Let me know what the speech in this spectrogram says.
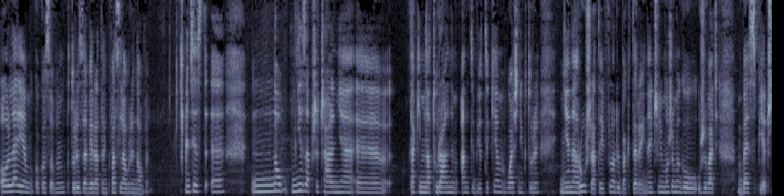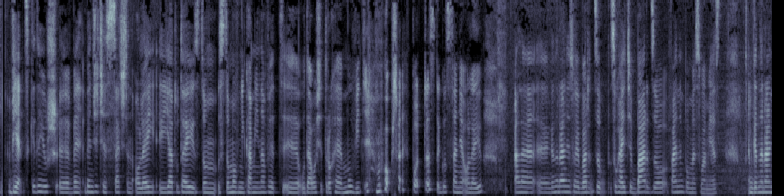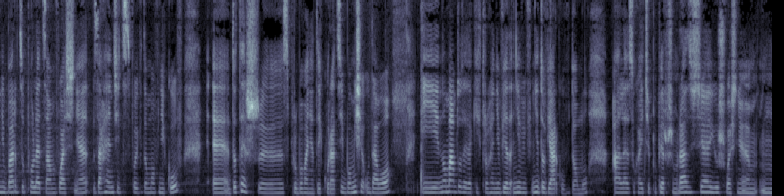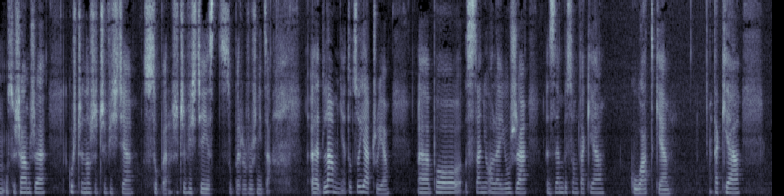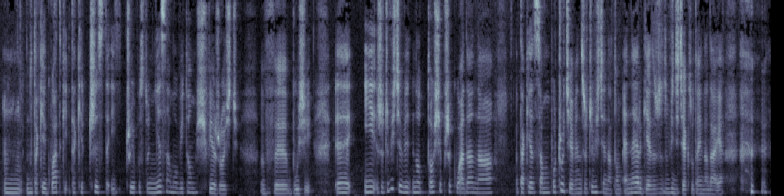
olejem kokosowym, który zawiera ten kwas laurynowy. Więc jest no, niezaprzeczalnie takim naturalnym antybiotykiem, właśnie który nie narusza tej flory bakteryjnej, czyli możemy go używać bezpiecznie. Więc kiedy już y, będziecie ssać ten olej, ja tutaj z, dom, z domownikami nawet y, udało się trochę mówić podczas tego ssania oleju, ale y, generalnie słuchaj, bardzo, słuchajcie, bardzo fajnym pomysłem jest. Generalnie bardzo polecam właśnie zachęcić swoich domowników do też spróbowania tej kuracji, bo mi się udało i no mam tutaj takich trochę niedowiarków w domu, ale słuchajcie, po pierwszym razie już właśnie mm, usłyszałam, że kurczę, no rzeczywiście super, rzeczywiście jest super różnica. E, dla mnie to, co ja czuję e, po ssaniu oleju, że zęby są takie gładkie, takie no takie gładkie i takie czyste i czuję po prostu niesamowitą świeżość w buzi. E, I rzeczywiście no, to się przekłada na takie samopoczucie, więc rzeczywiście na tą energię, widzicie jak tutaj nadaje.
